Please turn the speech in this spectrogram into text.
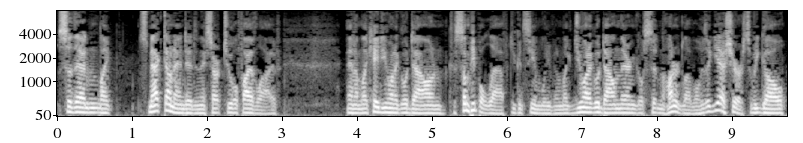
So then, like, SmackDown ended and they start 205 Live. And I'm like, hey, do you want to go down? Because some people left. You could see them leaving. I'm like, do you want to go down there and go sit in the 100 level? He's like, yeah, sure. So we go.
